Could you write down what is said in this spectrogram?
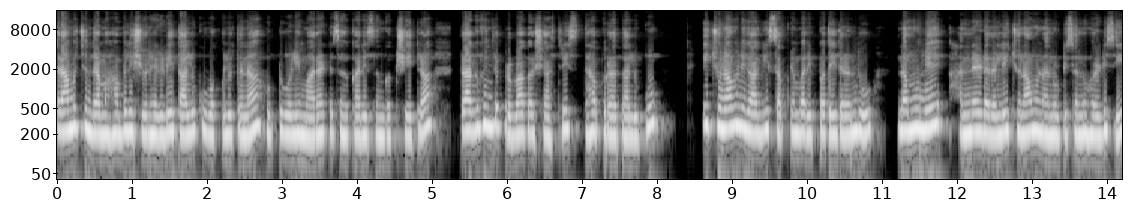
ರಾಮಚಂದ್ರ ಮಹಾಬಲೇಶ್ವರ ಹೆಗಡೆ, ತಾಲೂಕು ಒಕ್ಕಲುತನ ಹುಟ್ಟುವಳಿ ಮಾರಾಟ ಸಹಕಾರಿ ಸಂಘ ಕ್ಷೇತ್ರ, ರಾಘವೇಂದ್ರ ಪ್ರಭಾಕರ್ ಶಾಸ್ತ್ರಿ, ಸಿದ್ದಾಪುರ ತಾಲೂಕು. ಈ ಚುನಾವಣೆಗಾಗಿ ಸೆಪ್ಟೆಂಬರ್ ಇಪ್ಪತ್ತೈದರಂದು ನಮೂನೆ ಹನ್ನೆರಡರಲ್ಲಿ ಚುನಾವಣಾ ನೋಟಿಸ್ ಅನ್ನು ಹೊರಡಿಸಿ,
